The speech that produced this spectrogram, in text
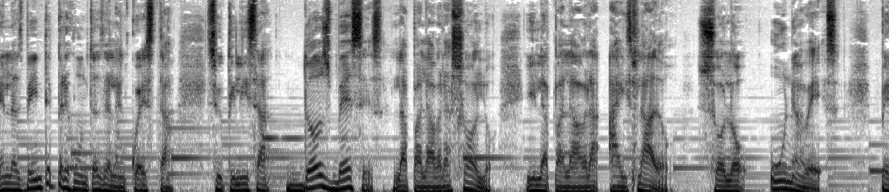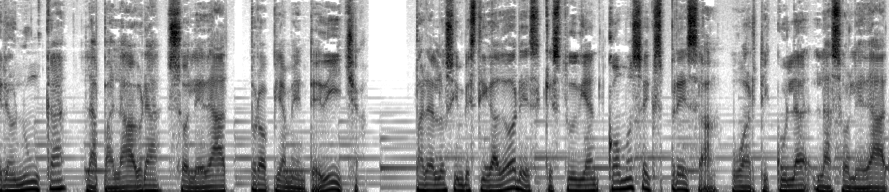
En las 20 preguntas de la encuesta se utiliza dos veces la palabra solo y la palabra aislado, solo una vez, pero nunca la palabra soledad propiamente dicha. Para los investigadores que estudian cómo se expresa o articula la soledad,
